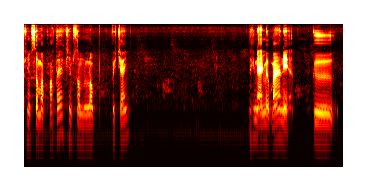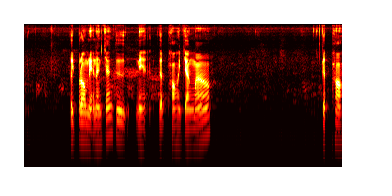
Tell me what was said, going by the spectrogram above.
ខ្ញុំសូមអត់ផុសទេខ្ញុំសូមលុបវាចេញ នេះអ្នកអាចមើលបាននេះគឺដូចព្រមអ្នកនឹងអញ្ចឹងគឺនេះគិតផុសអញ្ចឹងមកគិតផុស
